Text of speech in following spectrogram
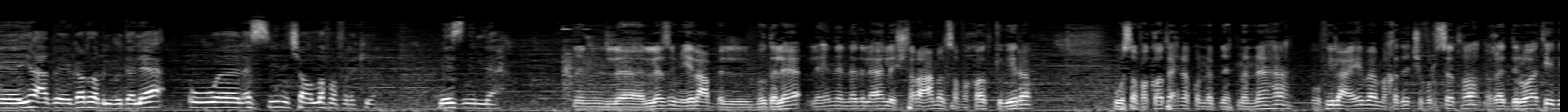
آه، يلعب يجرب البدلاء والأساسيين إن شاء الله في أفريقيا بإذن الله. لازم يلعب بالبدلاء لأن النادي الأهلي اشترى عمل صفقات كبيرة وصفقات إحنا كنا بنتمناها وفي لعيبة ما خدتش فرصتها لغاية دلوقتي.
